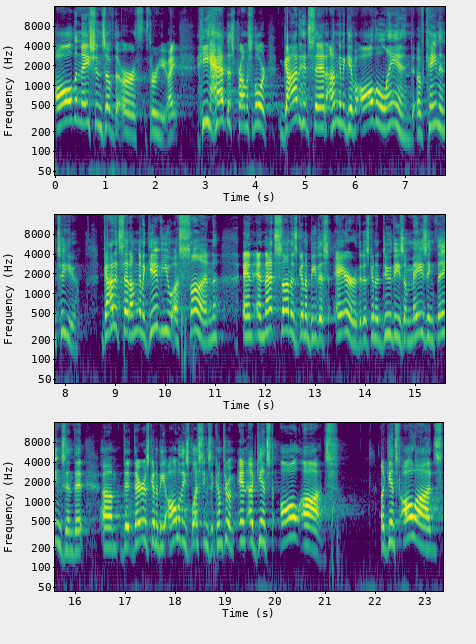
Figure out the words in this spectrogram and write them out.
all the nations of the earth through you. Right? He had this promise of the Lord. God had said, I'm going to give all the land of Canaan to you. God had said, I'm going to give you a son and, and that son is going to be this heir that is going to do these amazing things, and that, um, that there is going to be all of these blessings that come through him. And against all odds, against all odds,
